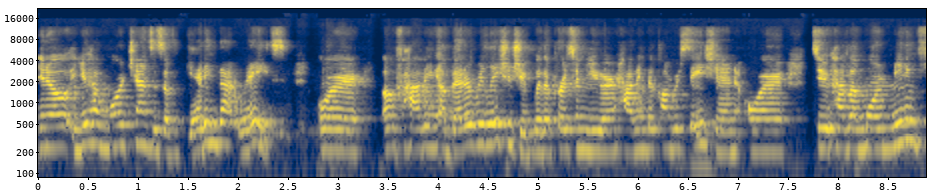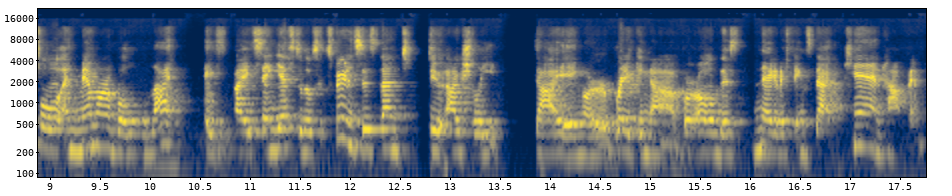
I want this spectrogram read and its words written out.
You know you have more chances of getting that raise or of having a better relationship with the person you are having the conversation or to have a more meaningful and memorable life by saying yes to those experiences than to actually dying or breaking up or all these negative things that can happen.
